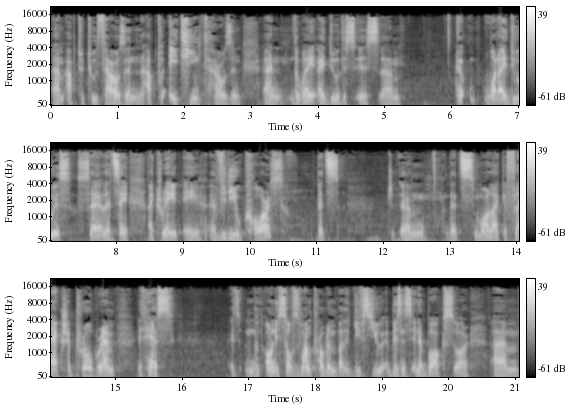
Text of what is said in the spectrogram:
um, up to 2000 and up to 18000 and the way i do this is um, what i do is say, let's say i create a, a video course that's um, that's more like a flagship program. It has it not only solves one problem, but it gives you a business in a box or um,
